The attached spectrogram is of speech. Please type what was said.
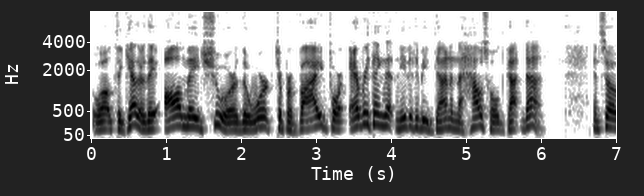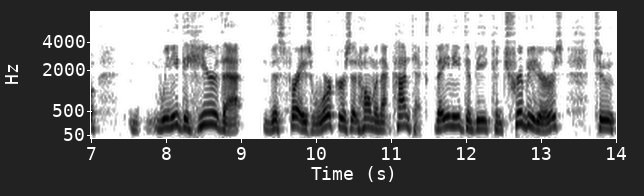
well, together they all made sure the work to provide for everything that needed to be done in the household got done. And so we need to hear that this phrase, workers at home, in that context. They need to be contributors to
